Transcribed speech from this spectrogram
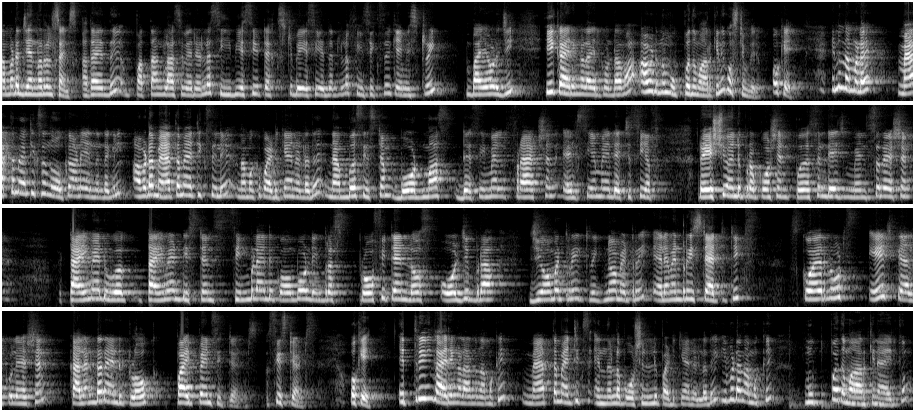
നമ്മുടെ ജനറൽ സയൻസ് അതായത് പത്താം ക്ലാസ് വരെയുള്ള C B S E text base ചെയ്തിട്ടുള്ള ഫിസിക്സ് കെമിസ്ട്രി ബയോളജി ഈ കാര്യങ്ങളായിരിക്കും ഉണ്ടാവുക. അവിടുന്ന് മുപ്പത് മാർക്കിന് ക്വസ്റ്റ്യൻ വരും. ഓക്കെ ഇനി നമ്മൾ മാത്തമാറ്റിക്സ് നോക്കുകയാണ് എന്നുണ്ടെങ്കിൽ അവിടെ മാത്തമാറ്റിക്സിൽ നമുക്ക് പഠിക്കാനുള്ളത് number system BODMAS decimal fraction L C M and H C F ratio and proportion percentage mensuration time and work time and distance simple and compound interest profit and loss algebra geometry trigonometry elementary statistics square roots age calculation calendar and clock pipe and cisterns cisterns okay ഇത്രയും കാര്യങ്ങളാണ് നമുക്ക് mathematics എന്നുള്ള പോർഷനിൽ പഠിക്കാനുള്ളത്. ഇവിടെ നമുക്ക് മുപ്പത് മാർക്കിനായിരിക്കും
